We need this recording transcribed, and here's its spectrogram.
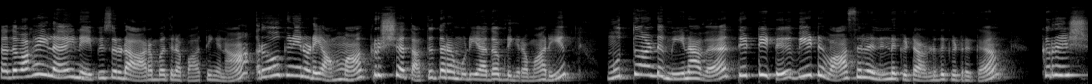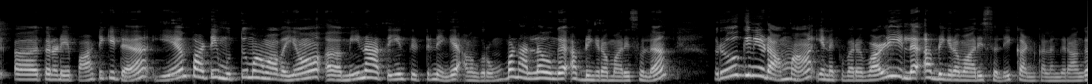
ஸோ அந்த வகையில் இந்த எபிசோட ஆரம்பத்தில் பார்த்தீங்கன்னா ரோகிணியினுடைய அம்மா கிறிஷை தத்து தர முடியாது அப்படிங்கிற மாதிரி முத்து அண்டு மீனாவை திட்டிட்டு வீட்டு வாசலில் நின்றுக்கிட்டு அழுதுகிட்டு இருக்க கிரிஷ் தன்னுடைய பாட்டிக்கிட்ட ஏன் பாட்டி முத்து மாமாவையும் மீனாத்தையும் திட்டுனீங்க? அவங்க ரொம்ப நல்லவங்க அப்படிங்கிற மாதிரி சொல்ல ரோகிணியோட அம்மா எனக்கு வர வழி இல்லை அப்படிங்கிற மாதிரி சொல்லி கண் கலங்குறாங்க.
